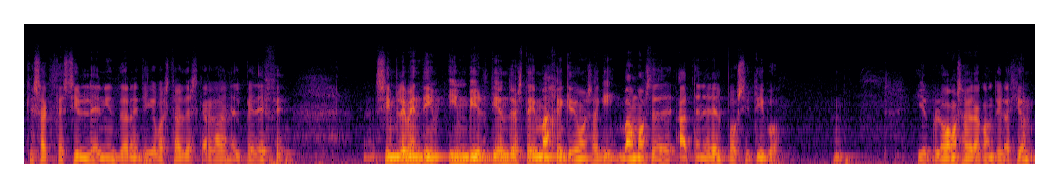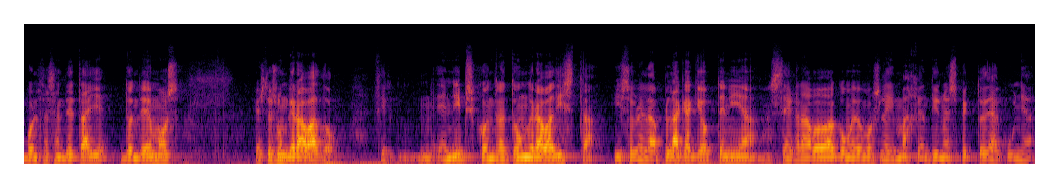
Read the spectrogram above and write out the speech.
que es accesible en internet y que va a estar descargada en el PDF, simplemente invirtiendo esta imagen que vemos aquí, vamos a tener el positivo. Y lo vamos a ver a continuación. Bueno, esto es en detalle, donde vemos, esto es un grabado. Es decir, en IPS contrató un grabadista y sobre la placa que obtenía se grababa, como vemos, la imagen. Tiene un aspecto de, acuña,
